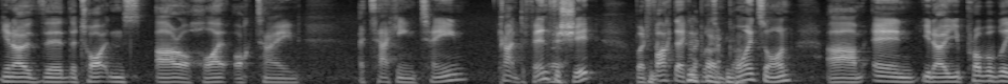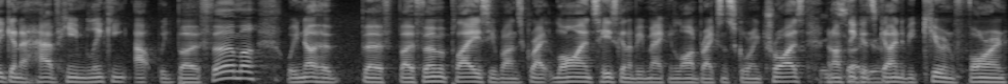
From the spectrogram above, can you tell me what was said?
you know, the the Titans are a high octane attacking team. Can't defend for shit, but fuck, they can put some points on. Um, and you know, you're probably going to have him linking up with Beau Fermor. We know who Beau, Beau Fermor plays. He runs great lines. He's going to be making line breaks and scoring tries. and I think so it's good. going to be Kieran Foran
